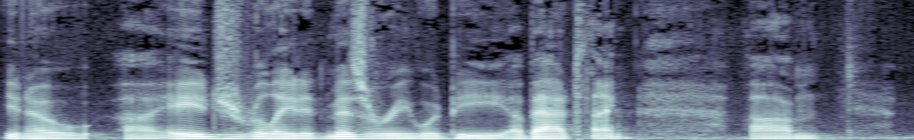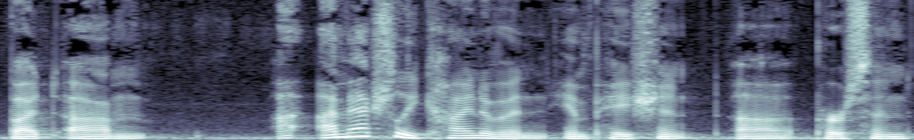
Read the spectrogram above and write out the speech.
you know, uh, age-related misery would be a bad thing. Um, but um, I, am actually kind of an impatient uh, person,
